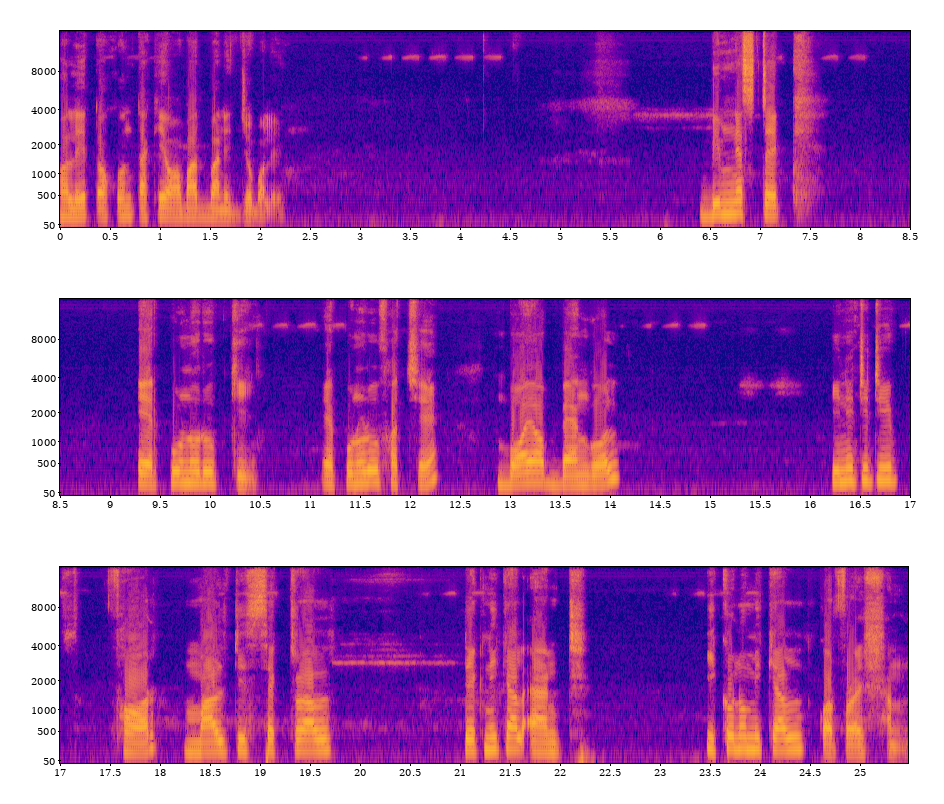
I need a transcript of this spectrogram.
হলে তখন তাকে অবাধ বাণিজ্য বলে। বিমনেস্টেক এর পূর্ণরূপ কি? এর পূর্ণরূপ হচ্ছে bay of Bengal initiative for multisectoral technical and economical corporation.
